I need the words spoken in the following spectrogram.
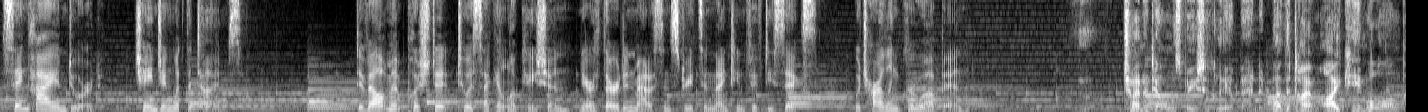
Sing High endured, changing with the times. Development pushed it to a second location near 3rd and Madison Streets in 1956, which Harlan grew up in. Chinatown was basically abandoned. By the time I came along,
